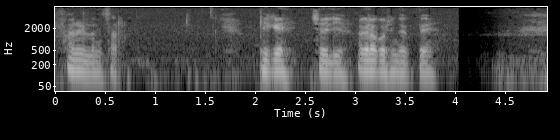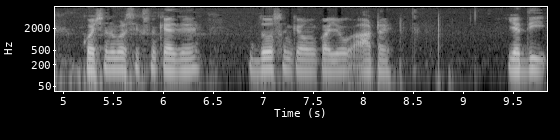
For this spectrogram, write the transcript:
फाइनल आंसर ठीक है, चलिए, अगला क्वेश्चन देखते हैं। क्वेश्चन नंबर सिक्स में क्या है, दो संख्याओं का योग आठ है। यदि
